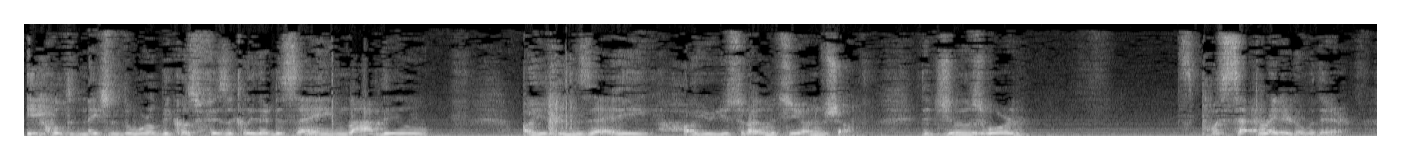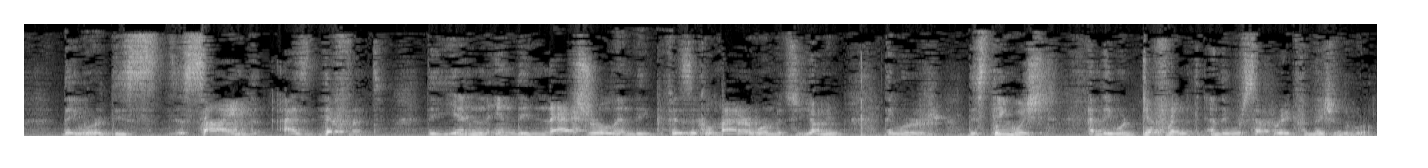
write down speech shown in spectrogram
equal to the nations of the world because physically they're the same. Lavdil. The Jews were separated over there. They were assigned as different. The Yidden in the natural, in the physical matter were Mitziyonim. They were distinguished and they were different and they were separated from the nation of the world.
